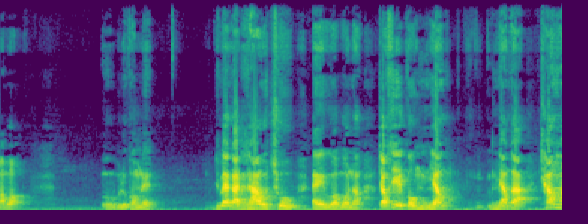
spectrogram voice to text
ပါပေါ့ဟိုဘယ်လိုခေါ်မလဲဒီဘက်ကတရားကိုချိုးအဲ့ဟိုပါပေါ့နော်ကြောက်စီကုန်းမြောက်မြောက်ကချောင်းမ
